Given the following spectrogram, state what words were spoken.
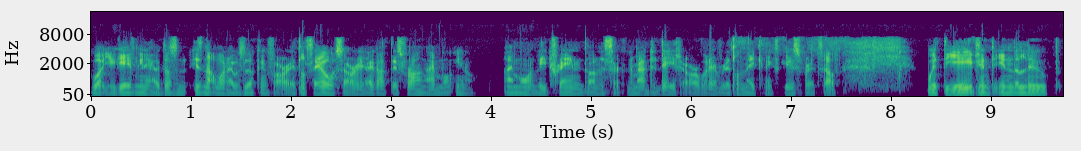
what you gave me now doesn't is not what I was looking for," it'll say, "Oh, sorry, I got this wrong. I'm, you know, I'm only trained on a certain amount of data or whatever." It'll make an excuse for itself with the agent in the loop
